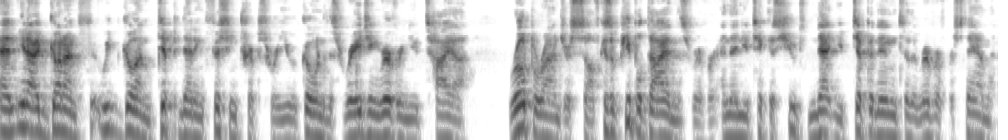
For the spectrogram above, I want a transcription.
And you know, I'd gone on we'd go on dip netting fishing trips where you would go into this raging river and you tie a rope around yourself because people die in this river, and then you take this huge net and you dip it into the river for salmon.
